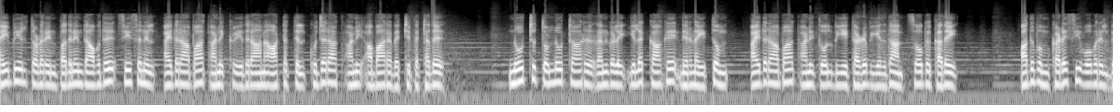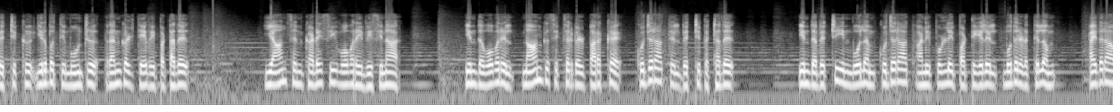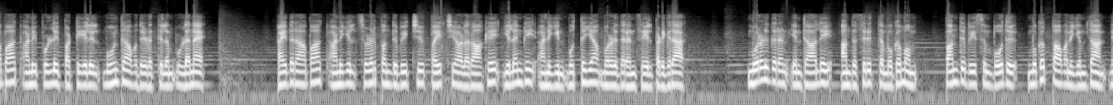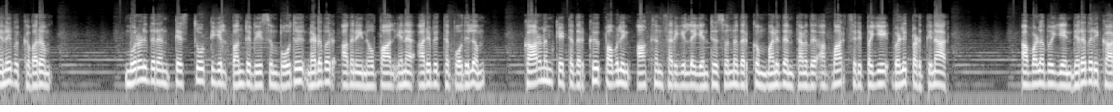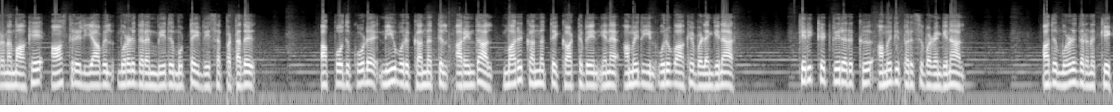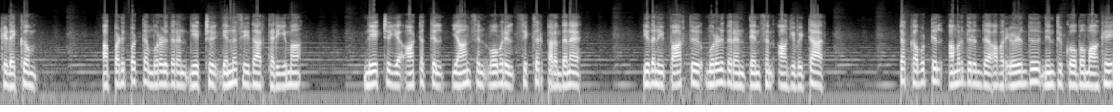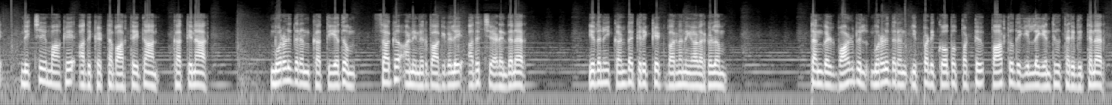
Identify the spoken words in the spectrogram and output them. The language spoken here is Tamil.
ஐபிஎல் தொடரின் பதினைந்தாவது சீசனில் ஐதராபாத் அணிக்கு எதிரான ஆட்டத்தில் குஜராத் அணி அபார வெற்றி பெற்றது. நூற்று தொன்னூற்றாறு ரன்களை இலக்காக நிர்ணயித்தும் ஐதராபாத் அணி தோல்வியை தழுவியதுதான் சோக கதை. அதுவும் கடைசி ஓவரில் வெற்றிக்கு இருபத்தி மூன்று ரன்கள் தேவைப்பட்டது. யான்சன் கடைசி ஓவரை வீசினார். இந்த ஓவரில் நான்கு சிக்சர்கள் பறக்க குஜராத்தில் வெற்றி பெற்றது. இந்த வெற்றியின் மூலம் குஜராத் அணி புள்ளி பட்டியலில் முதலிடத்திலும் ஐதராபாத் அணி புள்ளி பட்டியலில் மூன்றாவது இடத்திலும் உள்ளன. ஐதராபாத் அணியில் சுழற்பந்து வீச்சு பயிற்சியாளராக இலங்கை அணியின் முத்தையா முரளிதரன் செயல்படுகிறார். முரளிதரன் என்றாலே அந்த சிரித்த முகமும் பந்து வீசும்போது முகப்பாவனையும் தான் நினைவுக்கு வரும். முரளிதரன் டெஸ்ட் தோட்டியில் பந்து வீசும்போது நடுவர் அதனை நோப்பால் என அறிவித்த போதிலும் காரணம் கேட்டதற்கு பவுலிங் ஆக்ஷன் சரியில்லை என்று சொன்னதற்கும் மனிதன் தனது அக்பார் சிரிப்பையே வெளிப்படுத்தினார். அவ்வளவு என் நிறவெறி காரணமாக ஆஸ்திரேலியாவில் முரளிதரன் மீது முட்டை வீசப்பட்டது. அப்போது கூட நீ ஒரு கன்னத்தில் அறைந்தால் மறு கன்னத்தை காட்டுவேன் என அமைதியின் உருவாக விளங்கினார். கிரிக்கெட் வீரருக்கு அமைதி பரிசு வழங்கினால் அது முரளிதரனுக்கே கிடைக்கும். அப்படிப்பட்ட முரளிதரன் நேற்று என்ன செய்தார் தெரியுமா? நேற்றைய ஆட்டத்தில் யான்சன் ஓவரில் சிக்ஸர் பறந்தன. இதனை பார்த்து முரளிதரன் டென்ஷன் ஆகிவிட்டார். கவுட்டில் அமர்ந்திருந்த அவர் எழுந்து நின்று கோபமாக நிச்சயமாக அது கெட்ட வார்த்தை தான் கத்தினார். முரளிதரன் கத்தியதும் சக அணி நிர்வாகிகளே அதிர்ச்சி அடைந்தனர். இதனை கண்ட கிரிக்கெட் வர்ணனையாளர்களும் தங்கள் வாழ்வில் முரளிதரன் இப்படி கோபப்பட்டு பார்த்தது இல்லை என்று தெரிவித்தனர்.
